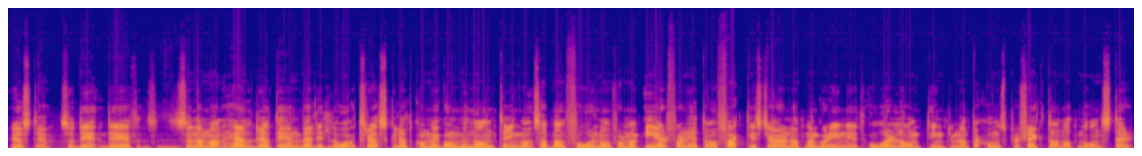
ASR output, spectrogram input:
Just det. Så, det, det, så när man hellre att det är en väldigt låg tröskel att komma igång med någonting och, så att man får någon form av erfarenhet av att faktiskt göra än att man går in i ett årlångt implementationsprojekt av något monster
